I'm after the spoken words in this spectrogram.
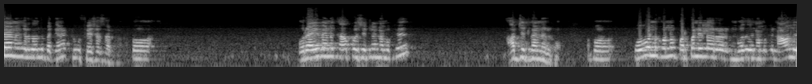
வேனுங்கிறது வந்து பார்த்தீங்கன்னா டூ ஃபேஸஸாக இருக்கும். இப்போது ஒரு ஐ வேனுக்கு ஆப்போசிட்டில் நமக்கு ஆப்ஜெக்ட் வேன் இருக்கும். அப்போது ஒவ்வொன்றுக்கு ஒன்றும் பர்பண்டிகுலர் இருக்கும்போது நமக்கு நாலு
